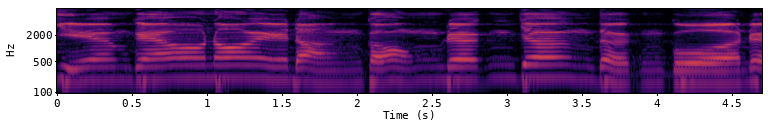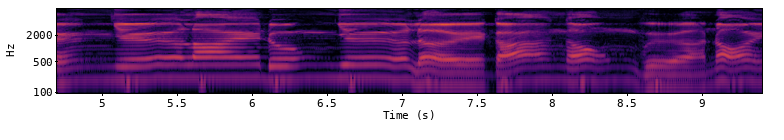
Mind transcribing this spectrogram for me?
diệm khéo nói đằng công đức chân thực của đức như lai đúng như lời các ông vừa nói.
